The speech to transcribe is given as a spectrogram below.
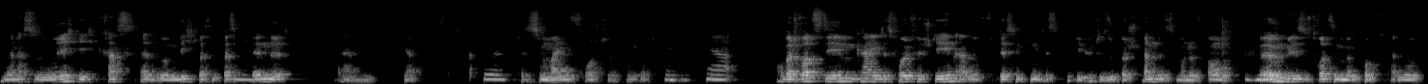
Und dann hast du so richtig krass, also so ein Licht, was sich was Mhm. blendet. Ähm, Cool. das ist so meine Vorstellung von Gott. Ja. Aber trotzdem kann ich das voll verstehen. Also deswegen finde ich das die Hütte super spannend. Das ist mal eine Frau. Mhm. Weil irgendwie ist es trotzdem in meinem Kopf, also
